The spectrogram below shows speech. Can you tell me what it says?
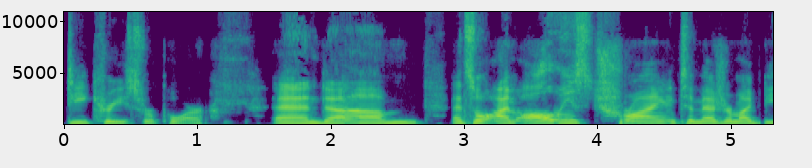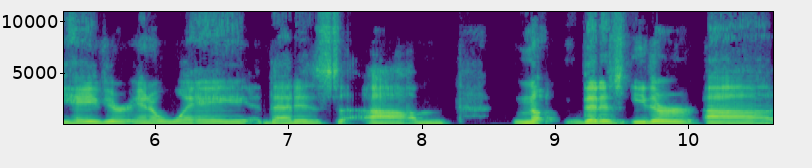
decrease rapport and um and so i'm always trying to measure my behavior in a way that is um not that is either uh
